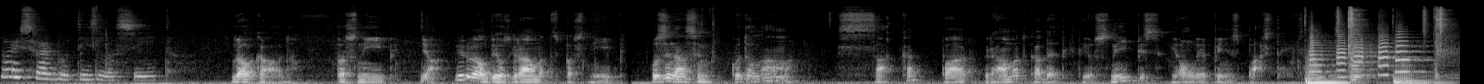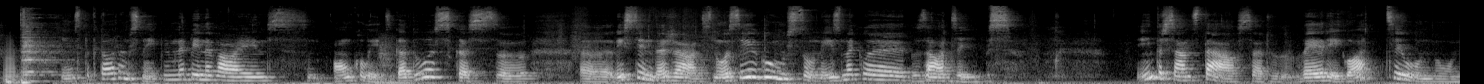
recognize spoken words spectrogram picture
Nu, es varbūt izlasītu. vēl kādu par snīpi. Jā, ir vēl divas grāmatas par snīpi. Uzzināsim, ko tā mamma saka par grāmatu, kā detektīvs snīpis jaunliepiņas pārsteidz. Inspektoram Snīpim nebija nevainas onkulīts gados, kas uh, uh, risina dažādas noziegumus un izmeklē zādzības. Interesants tēls ar vērīgu aci un, un,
